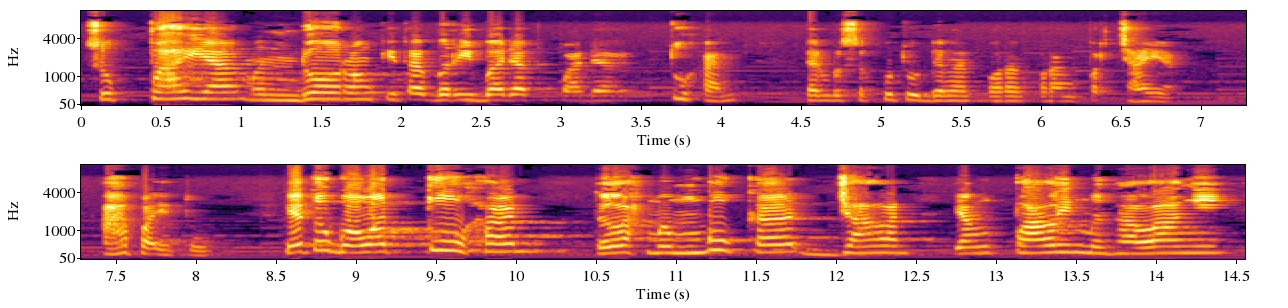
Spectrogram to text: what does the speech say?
supaya mendorong kita beribadah kepada Tuhan dan bersekutu dengan orang-orang percaya. Apa itu? Yaitu bahwa Tuhan telah membuka jalan yang paling menghalangi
